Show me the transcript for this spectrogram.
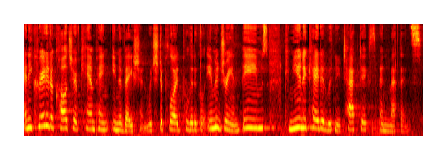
and he created a culture of campaign innovation, which deployed political imagery and themes, communicated with new tactics and methods.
